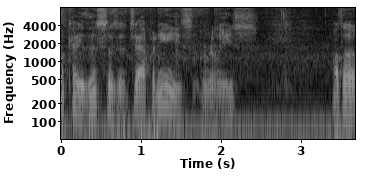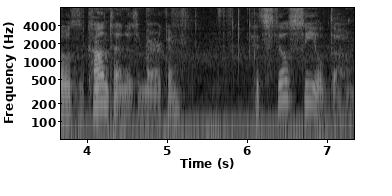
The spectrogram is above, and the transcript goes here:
Okay, this is a Japanese release. Although the content is American, it's still sealed though.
